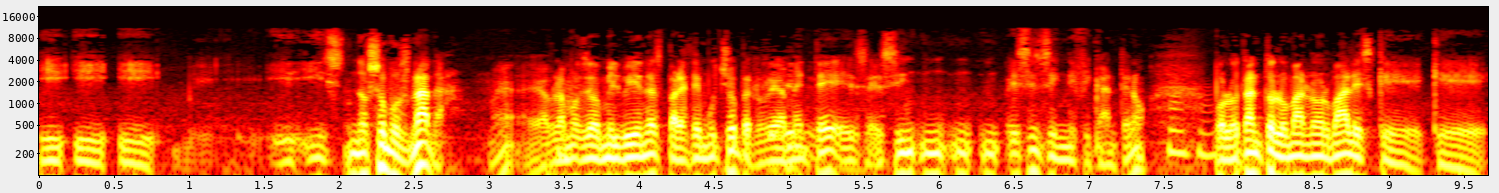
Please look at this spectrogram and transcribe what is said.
y, y no somos nada. ¿Eh? Hablamos de 2.000 viviendas, parece mucho, pero realmente es, es, insignificante, ¿no? Por lo tanto, lo más normal es que, que,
